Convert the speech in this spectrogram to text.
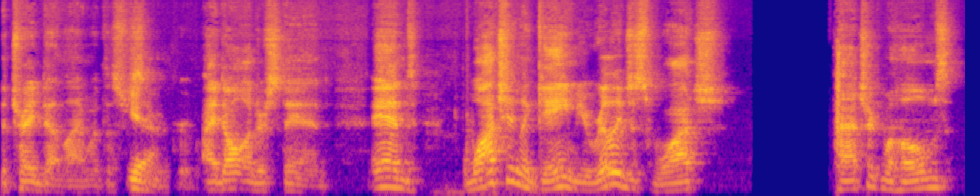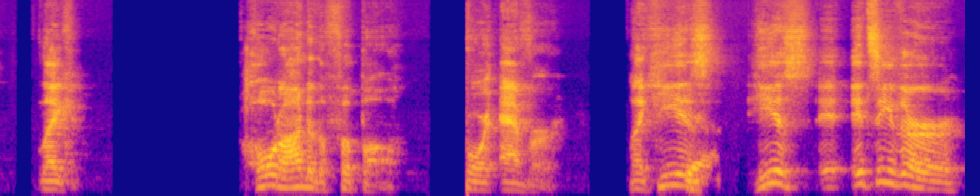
the trade deadline with this receiver yeah. group. I don't understand. And watching the game, you really just watch Patrick Mahomes like hold on to the football forever. Like he is, yeah. he is. It's either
